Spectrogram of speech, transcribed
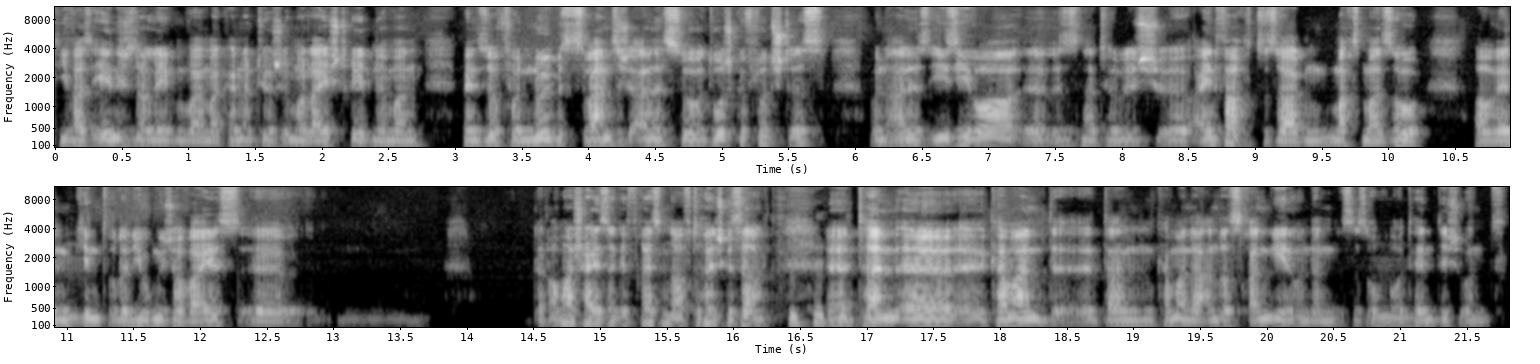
die was Ähnliches erleben, weil man kann natürlich immer leicht reden, wenn man, wenn so von null bis 20 alles so durchgeflutscht ist und Hm. alles easy war, äh, ist es natürlich äh, einfach zu sagen, mach's mal so. Aber wenn ein Hm. Kind oder ein Jugendlicher weiß, äh, der hat auch mal Scheiße gefressen, auf Deutsch gesagt, äh, dann äh, kann man, äh, dann kann man da anders rangehen und dann ist es auch Hm. authentisch und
